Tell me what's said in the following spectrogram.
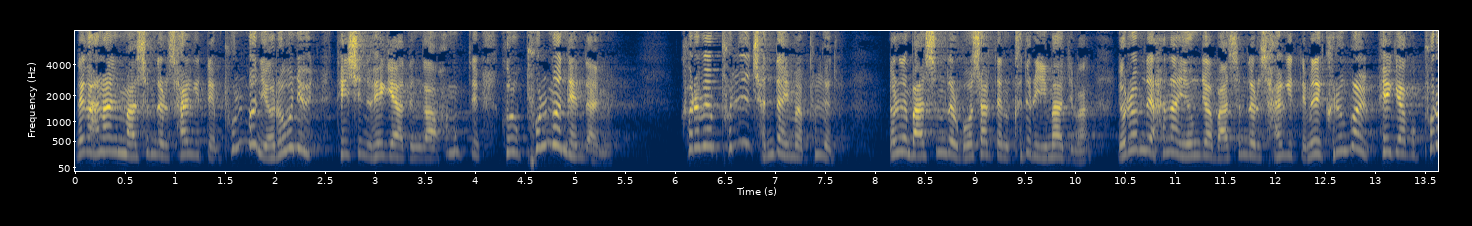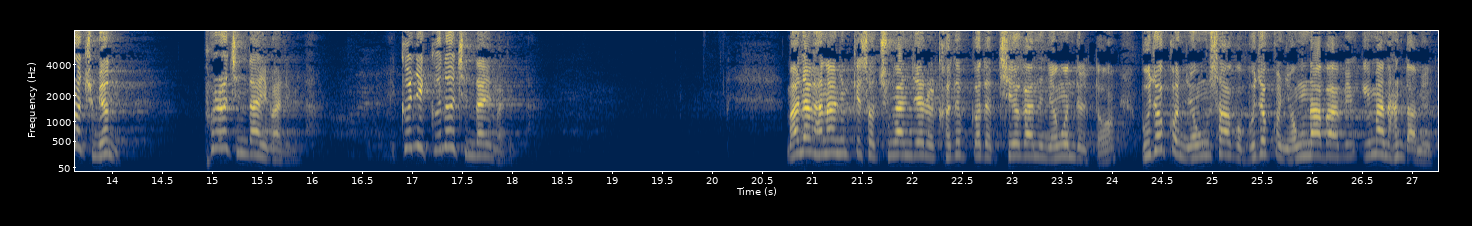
내가 하나님 말씀대로 살기 때문에 풀면 여러분이 대신 회개하든가 화목되 그리고 풀면 된다 면 그러면 풀리전다 이 말 풀려도 여러분들 말씀대로 못 살 때는 그대로 임하지만 여러분들 하나 의 영자가 말씀대로 살기 때문에 그런 걸 회개하고 풀어주면 풀어진다 이 말입니다. 끈이 끊어진다 이 말입니다. 만약 하나님께서 중한죄를 거듭거듭 지어가는 영혼들도 무조건 용서하고 무조건 용납하기만 한다면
